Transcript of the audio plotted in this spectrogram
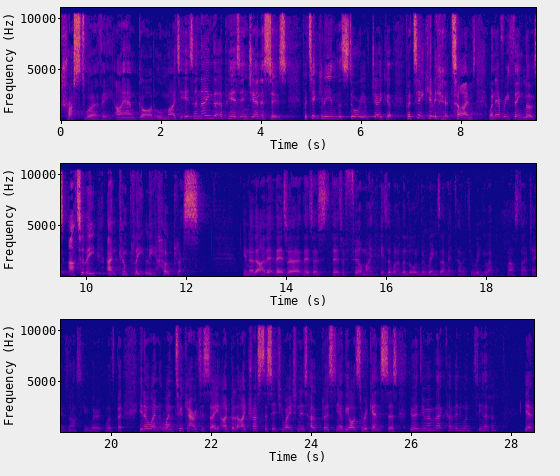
trustworthy. I am God Almighty. It's a name that appears in Genesis, particularly in the story of Jacob, particularly at times when everything looks utterly and completely hopeless. You know, there's a, there's, a, there's a film, I think it's one of the Lord of the Rings. I meant, I meant to ring you up last night, James, and ask you where it was. But, you know, when, when two characters say, I, be, I trust the situation is hopeless, you know, the odds are against us. Do you, do you remember that? Have anyone seen that film? Yeah.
